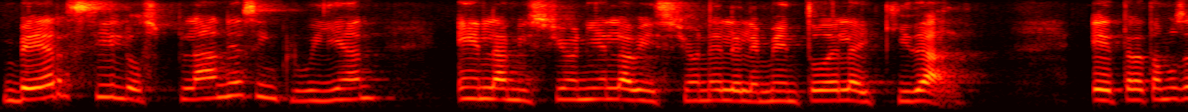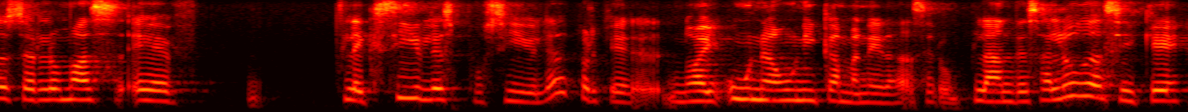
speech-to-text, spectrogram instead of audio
ver si los planes incluían en la misión y en la visión el elemento de la equidad. Eh, tratamos de hacerlo más flexibles posibles, porque no hay una única manera de hacer un plan de salud, así que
